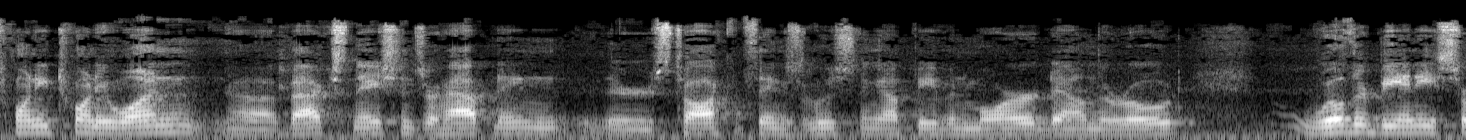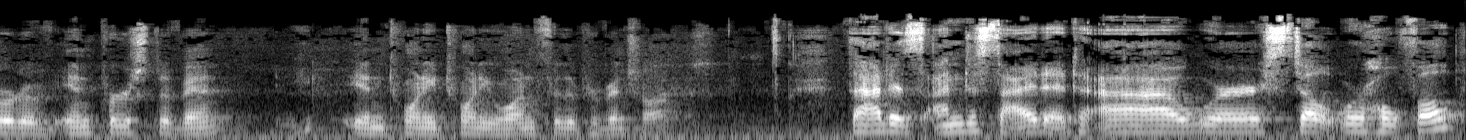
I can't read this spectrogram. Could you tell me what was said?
2021, uh, vaccinations are happening. There's talk of things loosening up even more down the road. Will there be any sort of in person event in 2021 for the provincial office? that is undecided. Uh, we're still we're hopeful,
